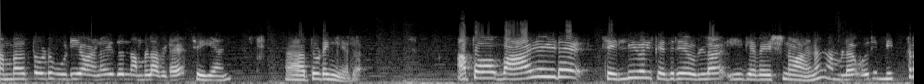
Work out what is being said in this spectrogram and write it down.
സമ്മതത്തോടു കൂടിയുമാണ് ഇത് നമ്മൾ അവിടെ ചെയ്യാൻ തുടങ്ങിയത്. അപ്പോ വാഴയുടെ ചെല്ലികൾക്കെതിരെയുള്ള ഈ ഗവേഷണമാണ് നമ്മൾ ഒരു മിത്ര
